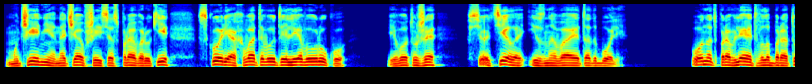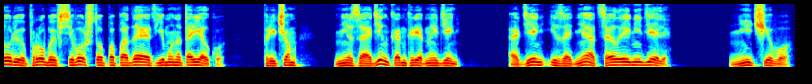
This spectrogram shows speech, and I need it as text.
Мучения, начавшиеся с правой руки, вскоре охватывают и левую руку, и вот уже все тело изнывает от боли. Он отправляет в лабораторию пробы всего, что попадает ему на тарелку, причем не за один конкретный день, а день изо дня целые недели. Ничего.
